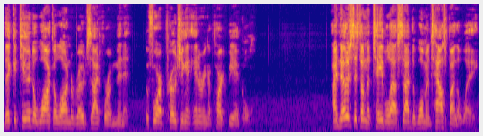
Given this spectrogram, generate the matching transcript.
They continue to walk along the roadside for a minute, before approaching and entering a parked vehicle. I noticed this on the table outside the woman's house by the way.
